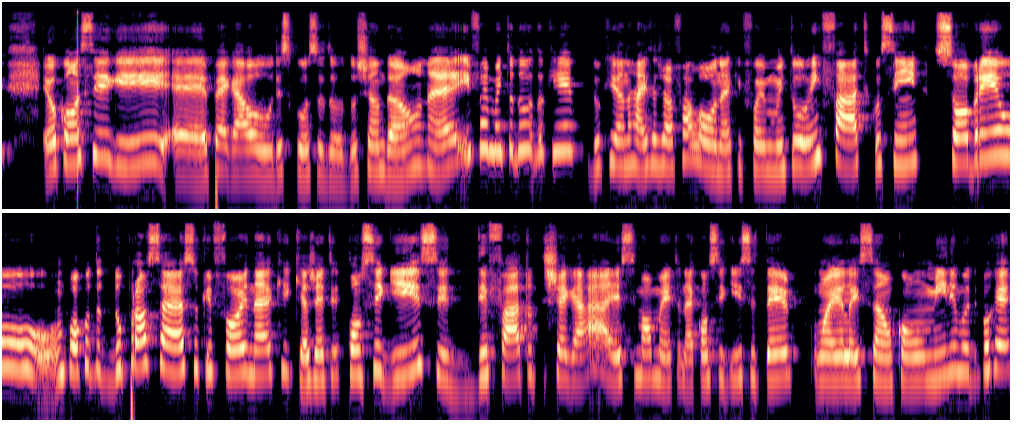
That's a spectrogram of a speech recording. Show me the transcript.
eu consegui é, pegar o discurso do, do Xandão, né? E foi muito do, do que, do que a Ana Raíssa já falou falou, né? Que foi muito enfático, sim, sobre o, um pouco do, do, processo que foi, né? Que, que a gente conseguisse, de fato, chegar a esse momento, né? Conseguisse ter uma eleição com o um mínimo de. Porque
